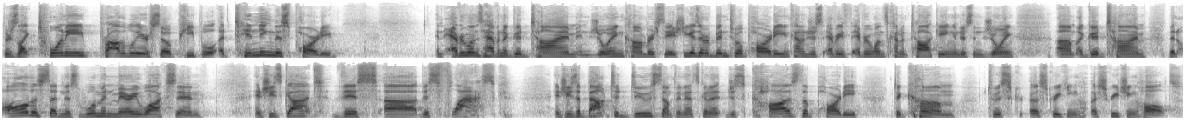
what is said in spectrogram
there's like 20 probably or so people attending this party. And everyone's having a good time, enjoying conversation. You guys ever been to a party and kind of just every, everyone's kind of talking and just enjoying um, a good time? Then all of a sudden, this woman, Mary, walks in, and she's got this, uh, this flask and she's about to do something that's going to just cause the party to come to a, a, screeching, a screeching halt.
